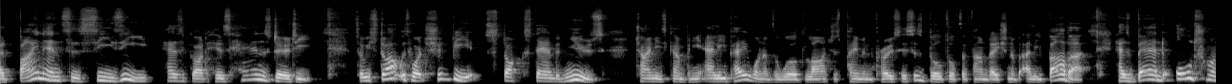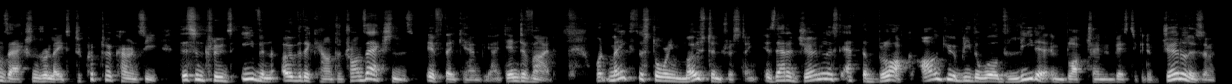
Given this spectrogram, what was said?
but Binance's CZ has got his hands dirty. So we start with what should be stock standard news. Chinese company Alipay, one of the world's largest payment processors built off the foundation of Alibaba, has banned all transactions related to cryptocurrency. This includes even over the counter transactions, if they can be identified. What makes the story most interesting is that a journalist at The Block, arguably the world's leader in blockchain investigative journalism,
